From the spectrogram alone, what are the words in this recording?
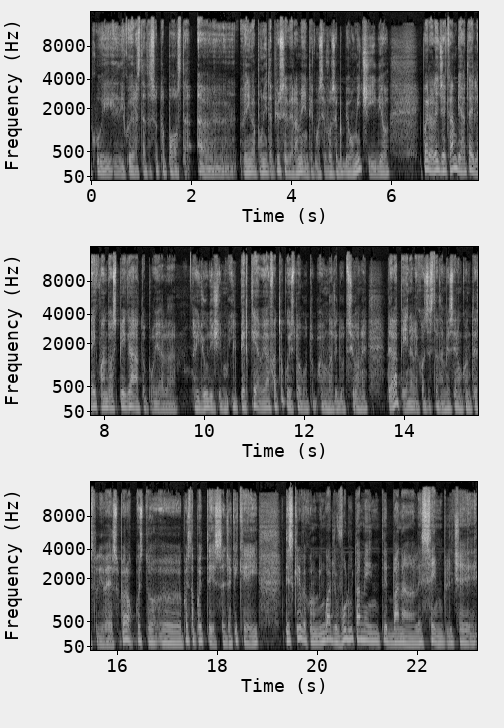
cui, di cui era stata sottoposta eh, veniva punita più severamente, come se fosse proprio omicidio. Poi la legge è cambiata e lei quando ha spiegato poi alla, ai giudici il perché aveva fatto questo, ha avuto poi una riduzione della pena, le cose sono state messe in un contesto diverso. Però questo, eh, questa poetessa, Jackie Kay, descrive con un linguaggio volutamente banale, semplice,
